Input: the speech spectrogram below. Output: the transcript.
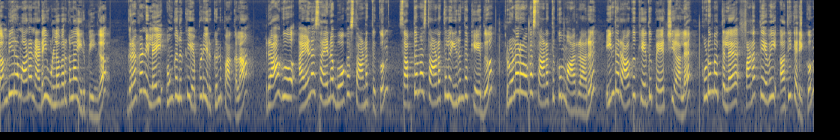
கம்பீரமான நடை உள்ளவர்களா இருப்பீங்க. கிரகநிலை உங்களுக்கு எப்படி இருக்குன்னு பார்க்கலாம். ராகு அயன சயன போக ஸ்தானத்துக்கும் சப்தம ஸ்தானத்தில் இருந்த கேது ருணரோக ஸ்தானத்துக்கும் மாறுறாரு. இந்த ராகு கேது பயிற்சியால் குடும்பத்தில் பணத்தேவை அதிகரிக்கும்.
